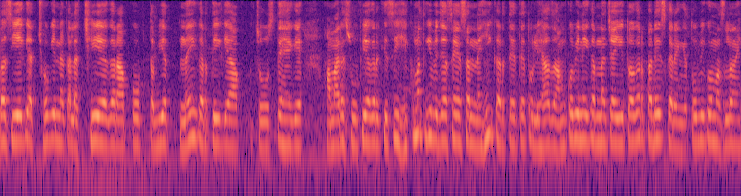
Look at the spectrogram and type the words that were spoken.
बस ये कि अच्छों की नकल अच्छी है, अगर आपको तबीयत नहीं करती कि आप सोचते हैं कि हमारे सूफ़ी अगर किसी हिकमत की वजह से ऐसा नहीं करते थे तो लिहाजा हमको भी नहीं करना चाहिए तो अगर परहेज़ करेंगे तो भी कोई मसला नहीं।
